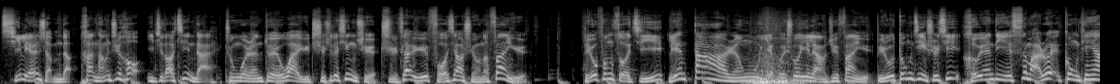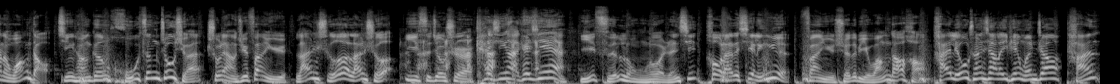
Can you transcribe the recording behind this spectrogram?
祁连什么的。汉唐之后，一直到近代，中国人对外语持续的兴趣只在于佛教使用的梵语。流风所及，连大人物也会说一两句梵语。比如东晋时期，河源帝司马睿共天下的王导，经常跟胡僧周旋说两句梵语：“蓝蛇，蓝蛇”，意思就是开心啊，开心，以此笼络人心。后来的谢灵运，梵语学的比王导好，还流传下了一篇文章，谈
